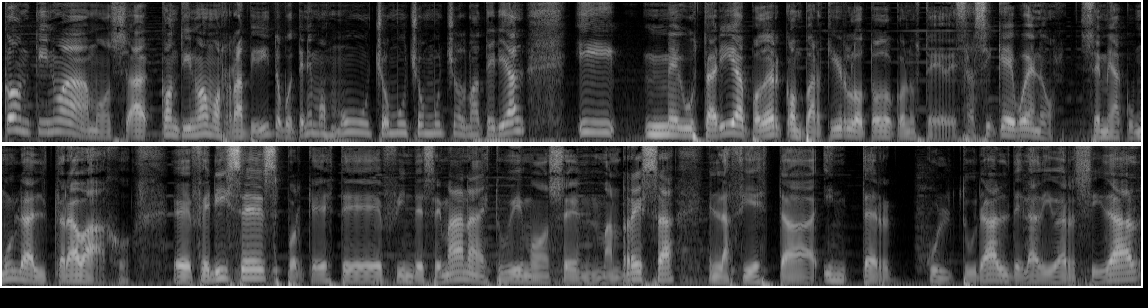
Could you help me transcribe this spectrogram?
continuamos, ah, continuamos rapidito porque tenemos mucho, mucho, mucho material y me gustaría poder compartirlo todo con ustedes. Así que bueno, se me acumula el trabajo. Eh, felices porque este fin de semana estuvimos en Manresa, en la fiesta intercultural de la diversidad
